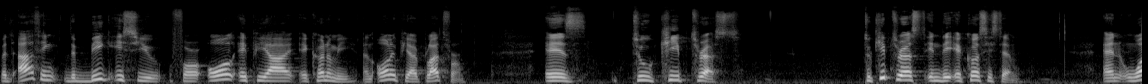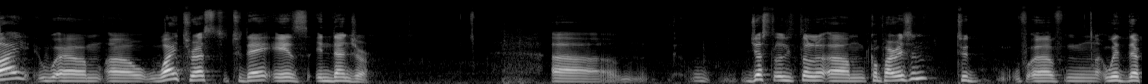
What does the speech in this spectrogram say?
but I think the big issue for all API economy and all API platform is to keep trust. To keep trust in the ecosystem. And why, um, uh, why trust today is in danger. Um, just a little um, comparison to, uh, with the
